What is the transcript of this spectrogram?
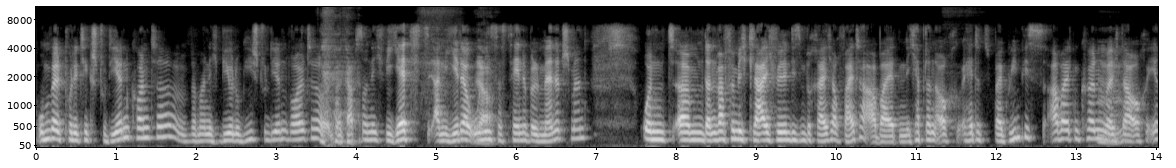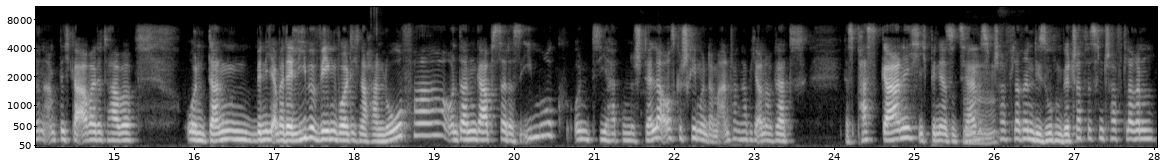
Umweltpolitik studieren konnte, wenn man nicht Biologie studieren wollte. Da gab es noch nicht wie jetzt an jeder Uni ja. Sustainable Management. Und ähm, dann war für mich klar, ich will in diesem Bereich auch weiterarbeiten. Ich habe dann auch, hätte bei Greenpeace arbeiten können, mhm. weil ich mhm. da auch ehrenamtlich gearbeitet habe. Und dann bin ich aber der Liebe wegen, wollte ich nach Hannover und dann gab es da das IMUG und die hatten eine Stelle ausgeschrieben und am Anfang habe ich auch noch gedacht, das passt gar nicht. Ich bin ja Sozialwissenschaftlerin, mhm. die suchen Wirtschaftswissenschaftlerin.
